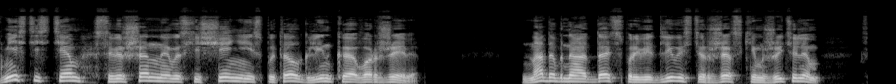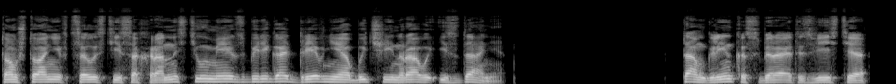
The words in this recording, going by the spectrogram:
Вместе с тем совершенное восхищение испытал Глинка в Ржеве. Надобно отдать справедливость ржевским жителям – в том, что они в целости и сохранности умеют сберегать древние обычаи, нравы и здания. Там Глинка собирает известия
